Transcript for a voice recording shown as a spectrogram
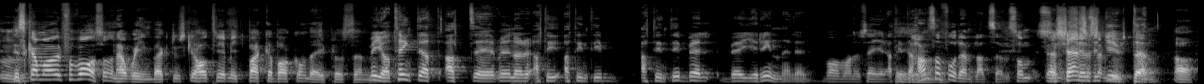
Mm. det ska man väl få vara som den här wingback. Du ska ha tre mittbackar bakom dig plus en... Men jag tänkte att, att, eh, menar, att, det, att det inte att det inte är Bellerin, eller vad man nu säger, att det inte är han som får den platsen, som, som Den känns, känns som gjuten. Ja.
